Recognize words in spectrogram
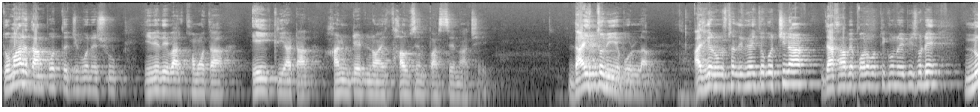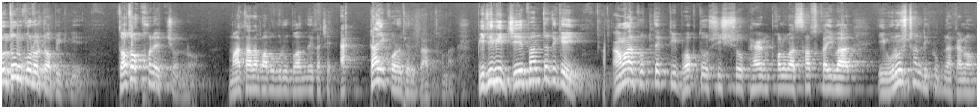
তোমার দাম্পত্য জীবনে সুখ এনে দেবার ক্ষমতা এই ক্রিয়াটার হান্ড্রেড নয় থাউজেন্ড পার্সেন্ট আছে। দায়িত্ব নিয়ে বললাম। আজকের অনুষ্ঠান দীর্ঘায়িত করছি না। দেখা হবে পরবর্তী কোনো এপিসোডে নতুন কোনো টপিক নিয়ে। ততক্ষণের জন্য মা তারা বাবাগুরু বামদের কাছে একটাই করজোরে প্রার্থনা। পৃথিবীর যে প্রান্ত থেকেই আমার প্রত্যেকটি ভক্ত, শিষ্য ফ্যান ফলোয়ার সাবস্ক্রাইবার এই অনুষ্ঠানটি খুব না কেন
